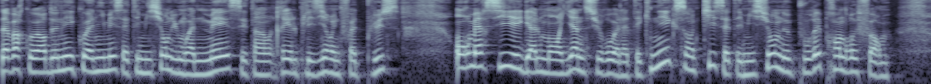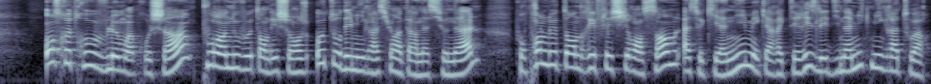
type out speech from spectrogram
d'avoir coordonné et co-animé cette émission du mois de mai. C'est un réel plaisir une fois de plus. On remercie également Yann Sureau à la technique, sans qui cette émission ne pourrait prendre forme. On se retrouve le mois prochain pour un nouveau temps d'échange autour des migrations internationales, pour prendre le temps de réfléchir ensemble à ce qui anime et caractérise les dynamiques migratoires.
